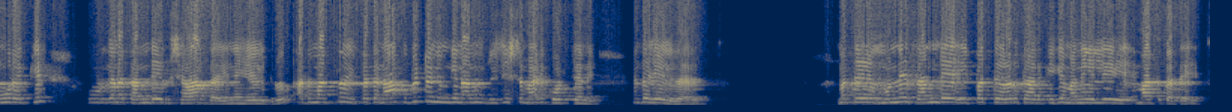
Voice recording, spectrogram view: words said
ಮೂರಕ್ಕೆ ಹುಡುಗನ ತಂದೆ ಶಾರದಾ ಏನೇ ಹೇಳಿದ್ರು. ಅದು ಮತ್ತು ಇಪ್ಪತ್ತ ನಾಲ್ಕು ಬಿಟ್ಟು ನಿಮ್ಗೆ ನಾನು ರಿಜಿಸ್ಟರ್ ಮಾಡಿ ಕೊಡ್ತೇನೆ ಅಂತ ಹೇಳಿದ್ದಾರೆ. ಮತ್ತೆ ಮೊನ್ನೆ ಸಂಡೆ ಇಪ್ಪತ್ತೆರಡು ತಾರೀಕಿಗೆ ಮನೆಯಲ್ಲಿ ಮಾತುಕತೆ ಆಯ್ತು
